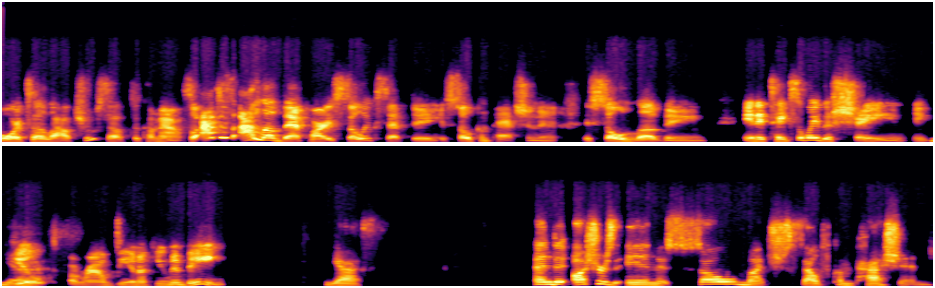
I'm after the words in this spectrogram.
or to allow true self to come out. So I just I love that part. It's so accepting, it's so compassionate, it's so loving, and it takes away the shame and yes. guilt around being a human being. Yes. And it ushers in so much self-compassion.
